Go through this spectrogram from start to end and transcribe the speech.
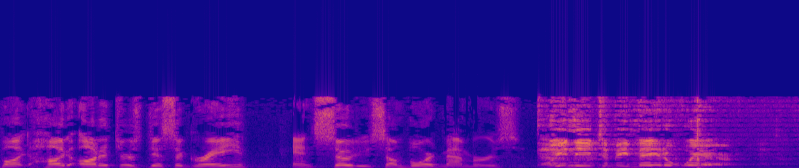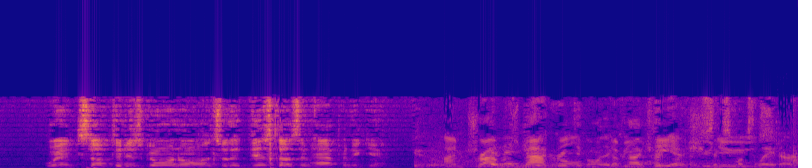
But HUD auditors disagree, and so do some board members. We need to be made aware when something is going on so that this doesn't happen again. I'm Travers Mackel, WDSU six months later.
